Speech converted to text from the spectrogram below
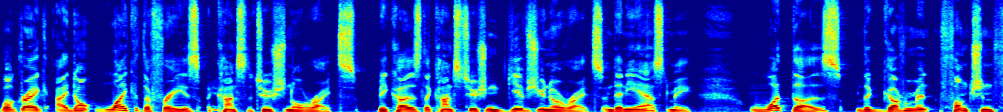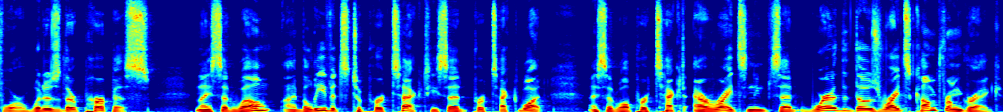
well, Greg, I don't like the phrase constitutional rights because the Constitution gives you no rights. And then he asked me, what does the government function for? What is their purpose? And I said, Well, I believe it's to protect. He said, Protect what? I said, Well, protect our rights. And he said, Where did those rights come from, Greg?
